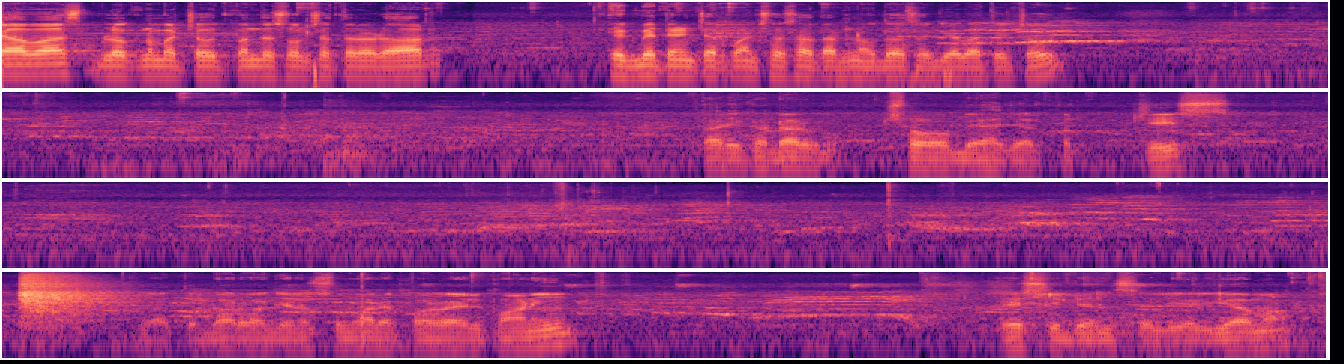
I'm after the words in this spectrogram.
આવાસ, બ્લોક નંબર ચૌદ, પંદર, સોળ, સત્તર, અઢાર, એક, બે, ત્રણ, ચાર, પાંચ, છ, સાત, આઠ, નવ, દસ, અગિયાર, બાર ચૌદ. તારીખ અઢાર, છ, બે હજાર પચીસ. રાતે બાર વાગ્યાના સુમારે ભરાયેલ પાણી રેસિડેન્શિયલ એરિયામાં.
